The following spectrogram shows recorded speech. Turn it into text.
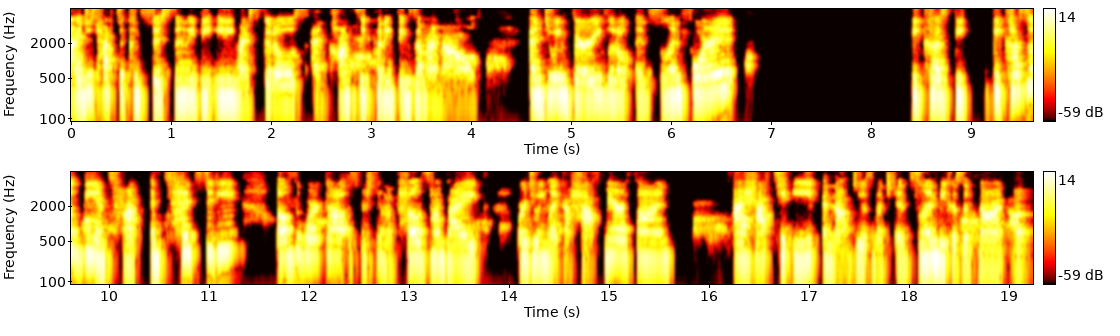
i just have to consistently be eating my skittles and constantly putting things in my mouth and doing very little insulin for it because be, because of the int- intensity of the workout, especially on the Peloton bike or doing like a half marathon, I have to eat and not do as much insulin because if not, I'll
